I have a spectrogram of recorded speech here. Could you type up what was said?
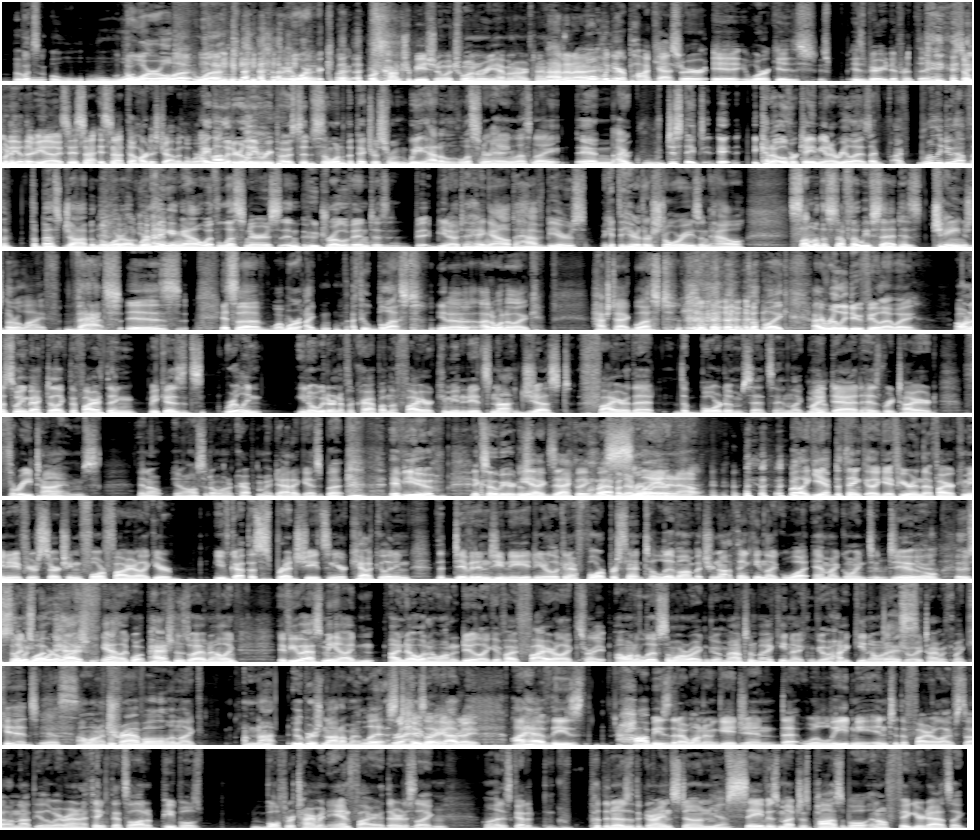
What's- the world? Work? Work. Or contribution. Which one were you having a hard time I don't know. well, when you're a podcaster, it, work is is very different than so many other. You know, it's it's not it's not the hardest job in the world. I uh, literally reposted some one of the pictures from we had a listener hang last night, and I just it it, it kind of overcame me, and I realized I I really do have the, the best job in the world. We're hanging out with listeners in, who drove in to you know to hang out to have beers. We get to hear their stories and how some of the stuff that we've said has changed their life. That is it's a we're I I feel blessed. You know I don't want to like hashtag blessed, but like I really do feel that way. I want to swing back to like the fire thing because it's really you know we don't have to crap on the fire community. It's not just fire that the boredom sets in. Like my dad has retired three times, and I you know also don't want to crap on my dad, I guess. But if you Nick's over here just yeah exactly crapping everywhere. it out. but like you have to think like if you're in that fire community, if you're searching for fire, like you're you've got the spreadsheets and you're calculating the dividends you need and you're looking at 4% to live on but you're not thinking like what am i going to mm, do There's so Like, much what more to passion- life. yeah like what passions do i have now mm-hmm. like if you ask me i i know what i want to do like if i fire like right. i want to live somewhere where i can go mountain biking i can go hiking i want to Nice. enjoy time with my kids Yes. i want to travel and like i'm not uber's not on my list Right, 'Cause, like, right, I've- right. I have these hobbies that I want to engage in that will lead me into the fire lifestyle, not the other way around. I think that's a lot of people's both retirement and fire. They're just like, mm-hmm. well, I just got to put the nose of the grindstone, Yeah. save as much as possible, and I'll figure it out. It's like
